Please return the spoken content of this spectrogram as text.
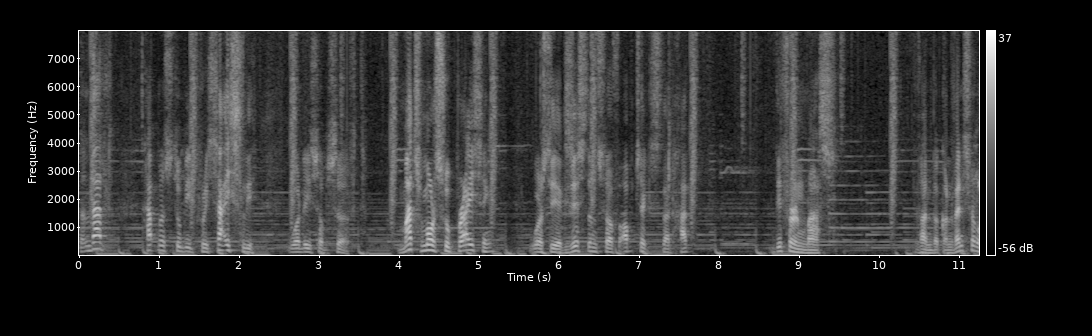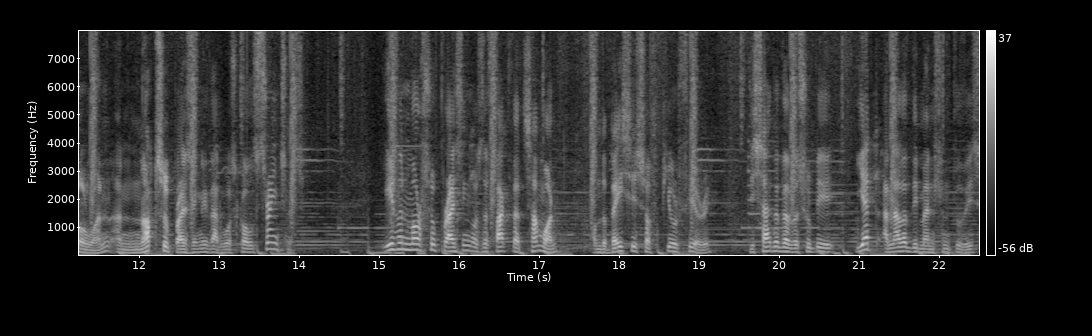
And that happens to be precisely what is observed. Much more surprising was the existence of objects that had different mass than the conventional one, and not surprisingly, that was called strangeness. Even more surprising was the fact that someone, on the basis of pure theory, decided that there should be yet another dimension to this,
